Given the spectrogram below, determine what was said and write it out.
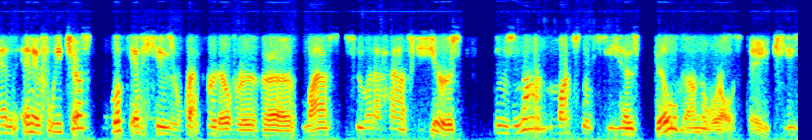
And, and if we just look at his record over the last two and a half years, there's not much that he has built on the world stage. He's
